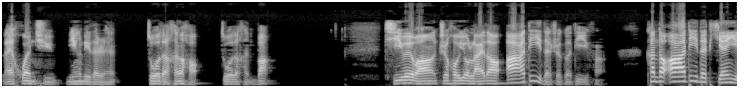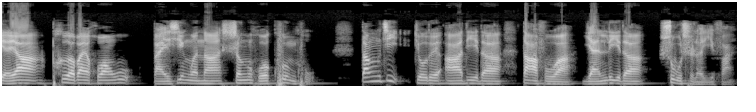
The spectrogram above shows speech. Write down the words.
来换取名利的人，做得很好，做得很棒。齐威王之后又来到阿地的这个地方，看到阿地的田野呀破败荒芜，百姓们呢生活困苦。当即就对阿弟的大夫啊严厉的训斥了一番，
